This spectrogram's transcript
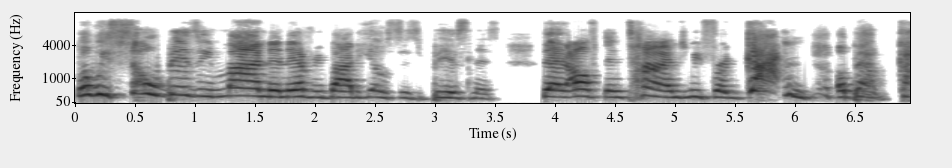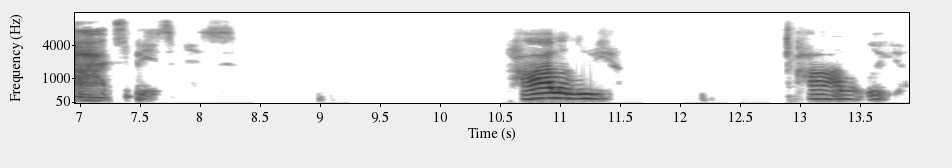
But we so busy minding everybody else's business that oftentimes we've forgotten about God's business. Hallelujah. Hallelujah.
